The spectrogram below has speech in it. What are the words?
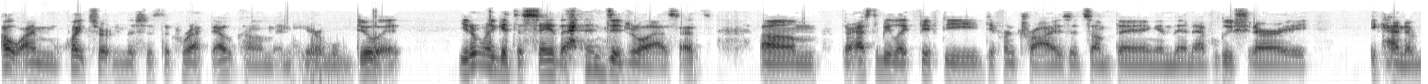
oh, I'm quite certain this is the correct outcome, and here we'll do it. You don't really get to say that in digital assets. Um, there has to be like 50 different tries at something, and then evolutionary, it kind of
